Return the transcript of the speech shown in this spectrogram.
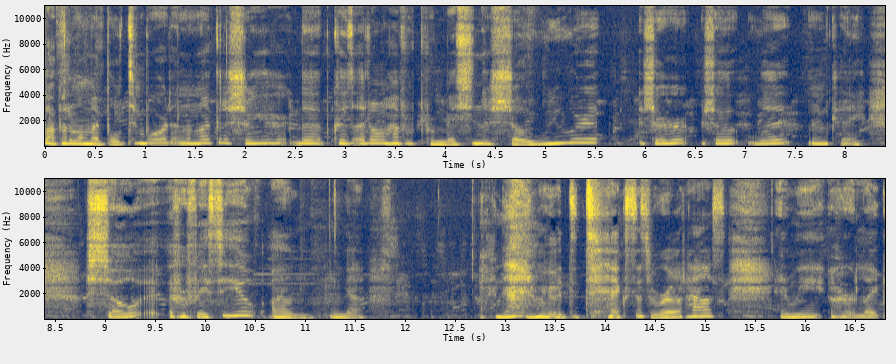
I put them on my bulletin board, and I'm not gonna show you her the because I don't have her permission to show you where show her show what okay show her face to you um yeah and then we went to Texas Roadhouse and we heard like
